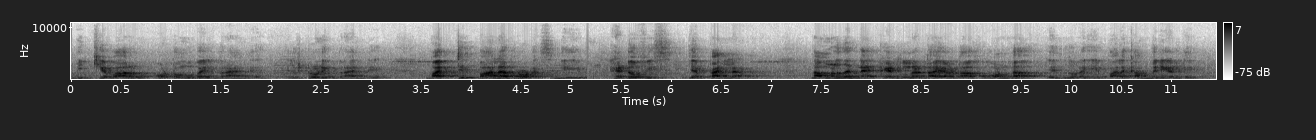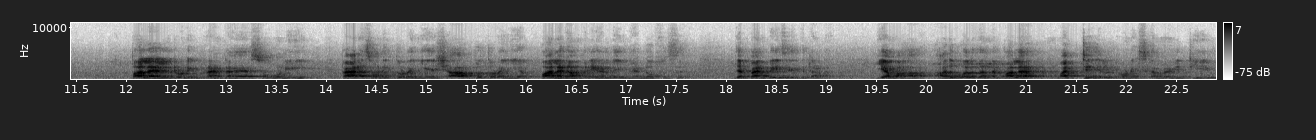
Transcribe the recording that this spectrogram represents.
മിക്കവാറും ഓട്ടോമൊബൈൽ ബ്രാൻഡ് ഇലക്ട്രോണിക് ബ്രാൻഡ് മറ്റ് പല പ്രോഡക്ട്സിന്റെയും ഹെഡ് ഓഫീസ് ജപ്പാനിലാണ്. നമ്മൾ തന്നെ കേട്ടിട്ടുള്ള ടയോട്ട ഹോണ്ട എന്ന് തുടങ്ങിയ പല കമ്പനികളുടെയും പല ഇലക്ട്രോണിക് ബ്രാൻഡായ സോണി പാനസോണിക് തുടങ്ങിയ ഷാർപ്പ് തുടങ്ങിയ പല കമ്പനികളുടെയും ഹെഡ് ഓഫീസ് ജപ്പാൻ ബേസ് ചെയ്തിട്ടാണ്. യമഹ അതുപോലെ തന്നെ പല മറ്റ് ഇലക്ട്രോണിക്സ് കമ്മ്യൂണിറ്റിയും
